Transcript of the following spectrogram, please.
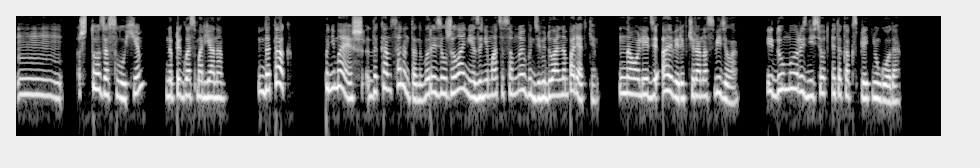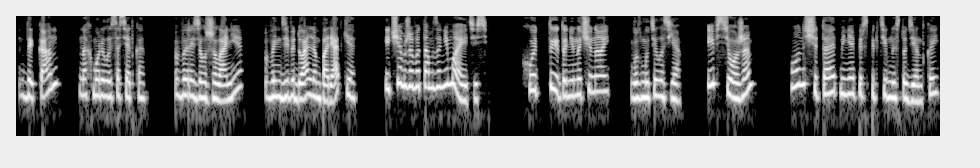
«Ммм, что за слухи?» — напряглась Марьяна. «Да так. Понимаешь, декан Сарентон выразил желание заниматься со мной в индивидуальном порядке. Но леди Айвери вчера нас видела, и, думаю, разнесет это как сплетню года». «Декан?» — нахмурилась соседка. «Выразил желание? В индивидуальном порядке? И чем же вы там занимаетесь?» «Хоть ты-то не начинай!» — возмутилась я. «И все же, он считает меня перспективной студенткой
